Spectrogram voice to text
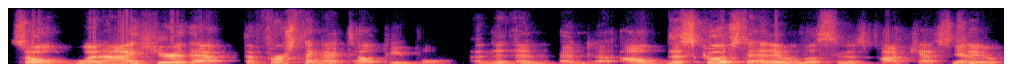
So when I hear that, the first thing I tell people, and, and, and this goes to anyone listening to this podcast yeah. too,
